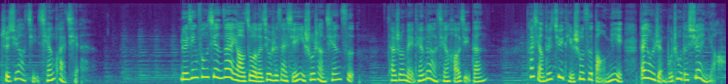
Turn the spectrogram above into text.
只需要几千块钱。吕金峰现在要做的就是在协议书上签字，他说每天都要签好几单。他想对具体数字保密，但又忍不住的炫耀。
